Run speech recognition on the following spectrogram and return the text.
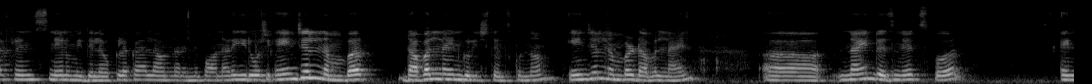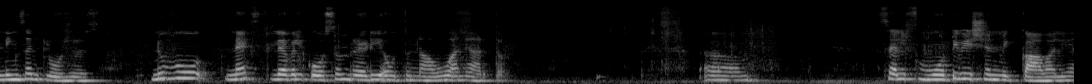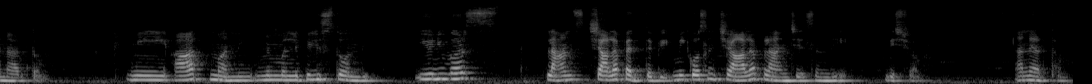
Hi friends నేను మీ దిలవకులక ఎలా ఉన్నారండి? బాగున్నారు? ఈరోజు ఏంజల్ నెంబర్ డబల్ నైన్ గురించి తెలుసుకుందాం. Angel number double nine nine resonates for endings and closures. నువ్వు నెక్స్ట్ లెవెల్ కోసం రెడీ అవుతున్నావు అని అర్థం. సెల్ఫ్ మోటివేషన్ మీకు కావాలి అని అర్థం. మీ ఆత్మని మిమ్మల్ని పిలుస్తోంది. యూనివర్స్ ప్లాన్స్ చాలా పెద్దవి. మీకోసం చాలా ప్లాన్ చేసింది విశ్వం అని అర్థం.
